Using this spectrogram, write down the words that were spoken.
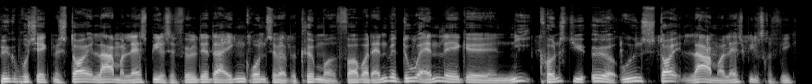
byggeprojekt med støj, larm og lastbiler selvfølgelig, det er der ingen grund til at være bekymret for. Hvordan vil du anlægge øh, ni kunstige øer uden støj, larm og lastbiltrafik?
